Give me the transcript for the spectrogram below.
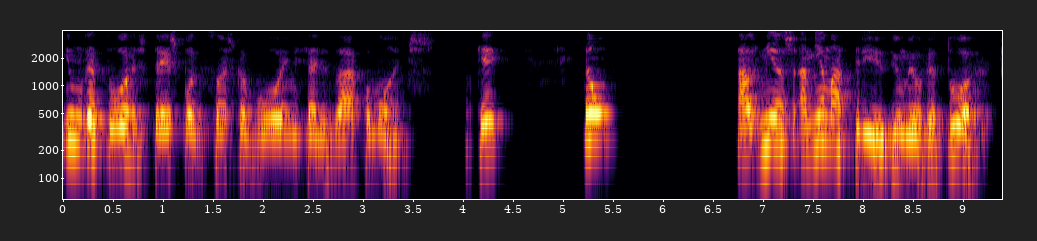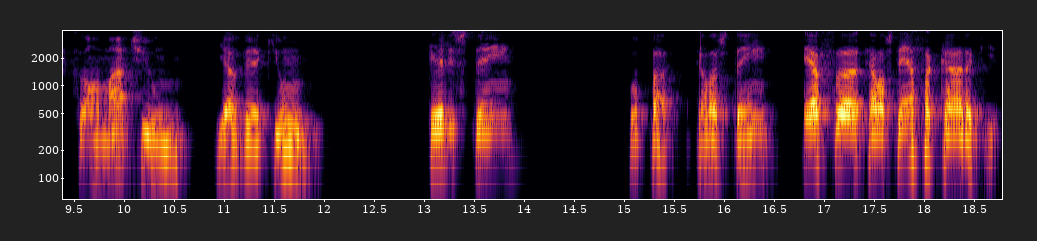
E um vetor de três posições que eu vou inicializar como antes, ok? Então, as minhas, a minha matriz e o meu vetor, que são a MAT1 e a VEC1, eles têm, opa, elas têm essa, elas têm essa cara aqui.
